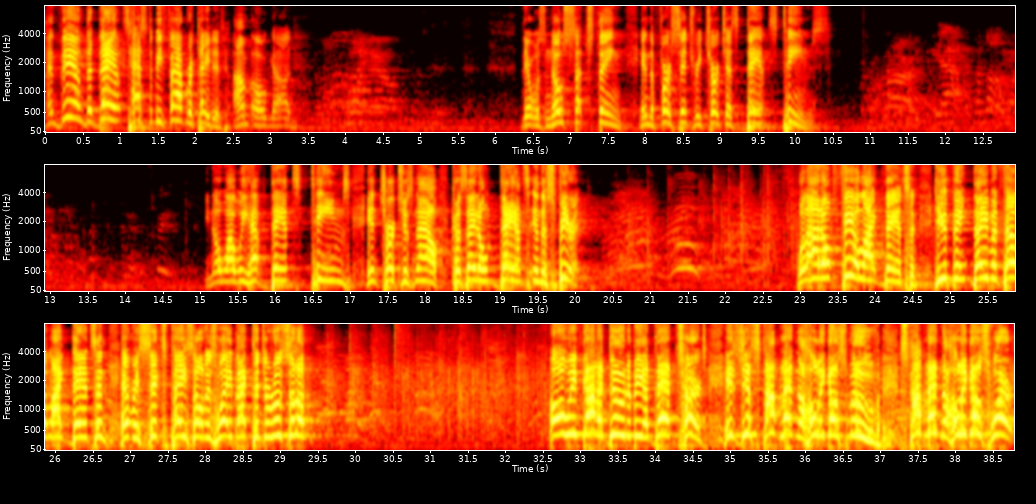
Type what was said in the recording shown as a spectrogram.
And then the dance has to be fabricated. I'm, oh God. There was no such thing in the first century church as dance teams. You know why we have dance teams in churches now? Because they don't dance in the spirit. Well, I don't feel like dancing. Do you think David felt like dancing every six pace on his way back to Jerusalem? All we've got to do to be a dead church is just stop letting the Holy Ghost move. Stop letting the Holy Ghost work.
